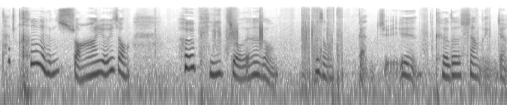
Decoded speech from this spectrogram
它就喝的很爽啊，有一种喝啤酒的那种那种感觉，有点可乐上瘾这样。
